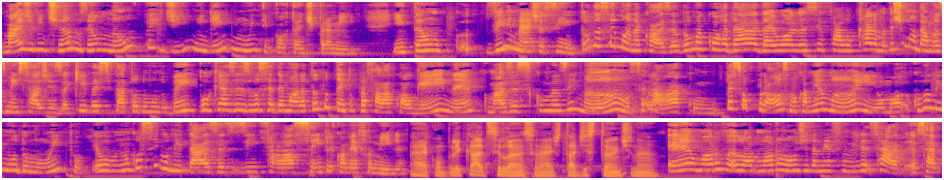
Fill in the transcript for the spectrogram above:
Mais de 20 anos, eu não perdi ninguém muito importante para mim. Então, vira e mexe assim, toda semana quase, eu dou uma acordada, eu olho assim e falo, caramba, deixa eu mandar umas mensagens aqui, ver se tá todo mundo bem. Porque às vezes você demora tanto tempo para falar com alguém, né? Como às vezes com meus irmãos, sei lá, com pessoa próxima, com a minha mãe. Eu, como eu me mudo muito, eu não consigo lidar, às vezes, em falar sempre com a minha família. É complicado esse lance, né? De estar tá distante, né? É, eu moro, eu moro longe da minha família, sabe? Eu sabe,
